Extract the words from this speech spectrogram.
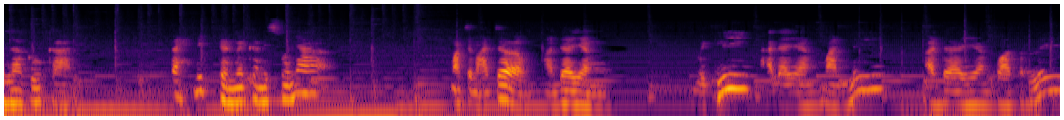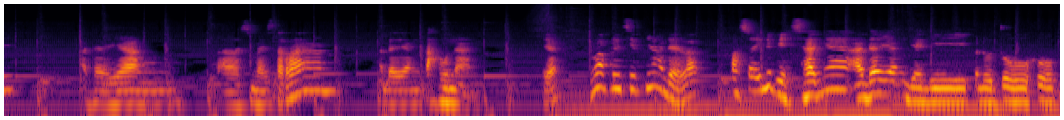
dilakukan. Teknik dan mekanismenya macam-macam. Ada yang weekly, ada yang monthly, ada yang quarterly, ada yang uh, semesteran, ada yang tahunan. Ya, cuma prinsipnya adalah fase ini biasanya ada yang jadi penutup,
